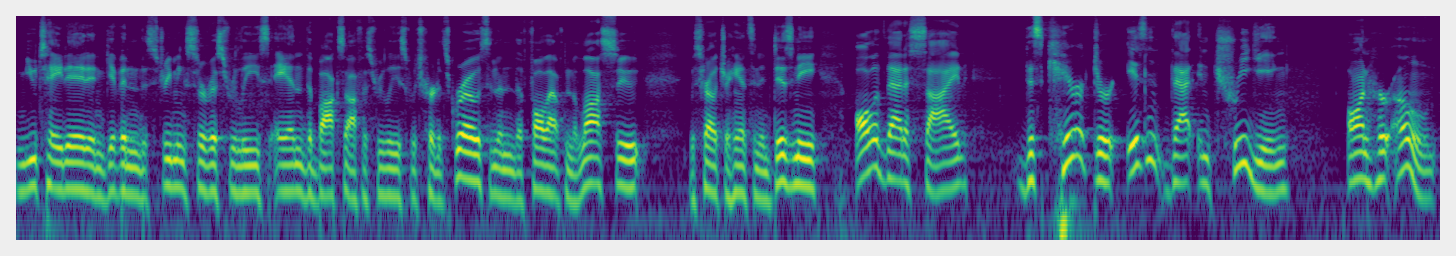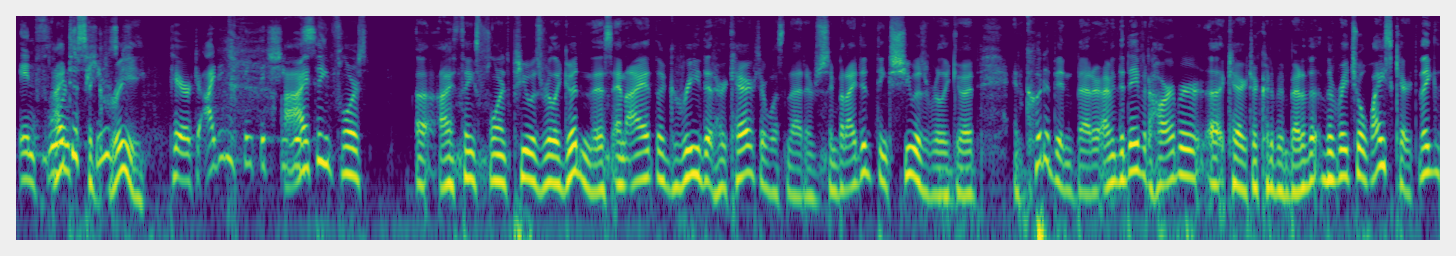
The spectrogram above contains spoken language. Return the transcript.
mutated and given the streaming service release and the box office release, which hurt its gross, and then the fallout from the lawsuit with Scarlett Johansson and Disney. All of that aside, this character isn't that intriguing on her own. In Florence Pugh's disagree. character, I didn't think that she was. I think Florence. Uh, I think Florence Pugh was really good in this, and I agree that her character wasn't that interesting. But I did think she was really good and could have been better. I mean, the David Harbour uh, character could have been better. The, the Rachel Weisz character, they,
